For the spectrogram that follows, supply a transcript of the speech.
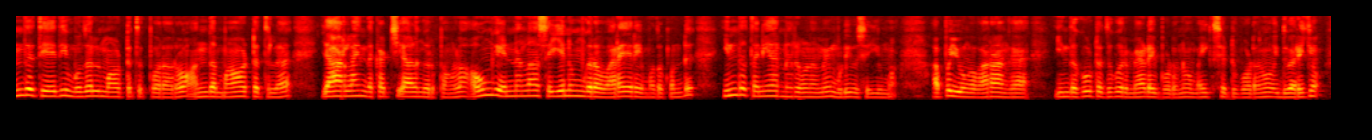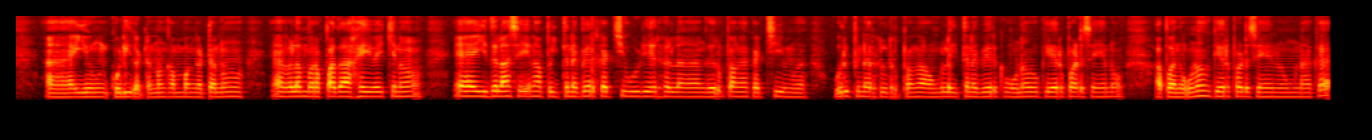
எந்த தேதி முதல் மாவட்டத்துக்கு போகிறாரோ அந்த மாவட்டத்தில் யாரெல்லாம் இந்த கட்சி ஆளுங்க இருப்பாங்களோ அவங்க என்னெல்லாம் செய்யணுங்கிற வரையறை முதற்கொண்டு இந்த தனியார் நிறுவனமே முடிவு செய்யுமா? அப்போ இவங்க வராங்க. இந்த கூட்டத்துக்கு ஒரு மேடை போடணும் மைக் செட்டு போடணும் இது வரைக்கும். இவங்க கொடி கட்டணும் கம்பம் கட்டணும் விளம்பர பதாகை வைக்கணும். இதெல்லாம் செய்யணும். அப்போ இத்தனை பேர் கட்சி ஊழியர்கள் அங்கே இருப்பாங்க கட்சி உறுப்பினர்கள் இருப்பாங்க. அவங்கள இத்தனை பேருக்கு உணவுக்கு ஏற்பாடு செய்யணும். அப்போ அந்த உணவுக்கு ஏற்பாடு செய்யணும்னாக்கா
